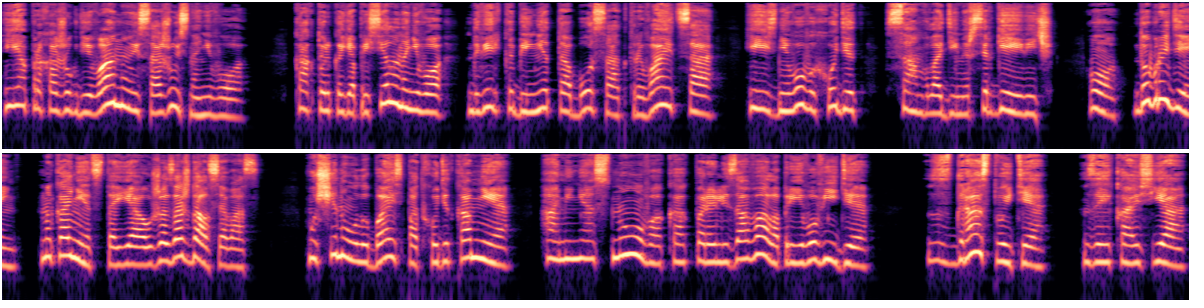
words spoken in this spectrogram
Я прохожу к дивану и сажусь на него. Как только я присела на него, дверь кабинета босса открывается, и из него выходит сам Владимир Сергеевич. «О, добрый день! Наконец-то я уже заждался вас!» Мужчина, улыбаясь, подходит ко мне, а меня снова как парализовало при его виде. «Здравствуйте!» – заикаюсь я.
